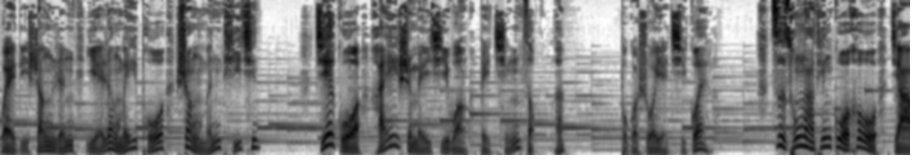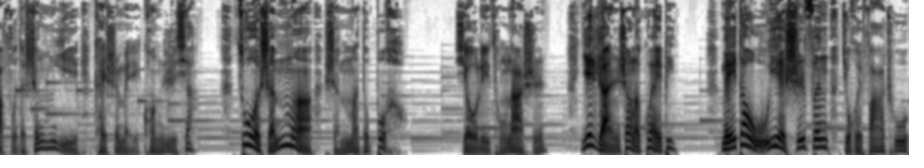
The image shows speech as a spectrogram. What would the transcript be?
外地商人也让媒婆上门提亲，结果还是没希望被请走了。不过说也奇怪了，自从那天过后，家父的生意开始每况日下。做什么什么都不好，秀丽从那时也染上了怪病，每到午夜时分就会发出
